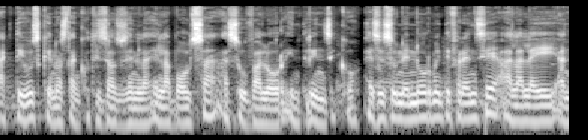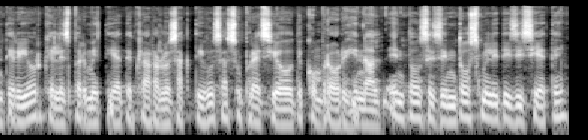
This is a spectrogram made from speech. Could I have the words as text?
activos que no están cotizados en la, en la bolsa a su valor intrínseco. Esa es una enorme diferencia a la ley anterior que les permitía declarar los activos a su precio de compra original. Entonces, en 2017,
